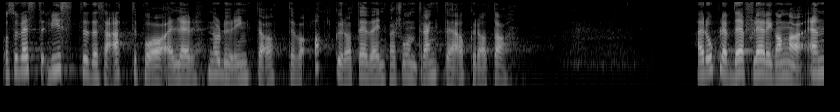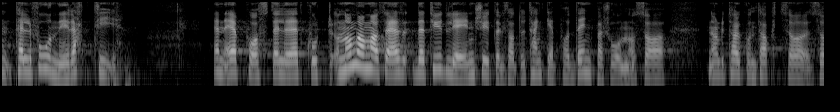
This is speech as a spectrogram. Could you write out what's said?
Og så viste det seg etterpå eller når du ringte, at det var akkurat det den personen trengte akkurat da. Jeg har opplevd det flere ganger. En telefon i rett tid en e-post eller et kort. Og Noen ganger er det tydelige innskytelser at du tenker på den personen. og så når du tar kontakt, så, så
